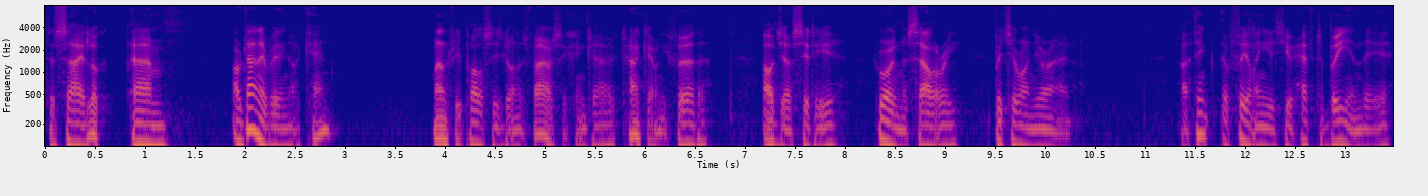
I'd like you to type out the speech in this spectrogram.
to say, look, um, I've done everything I can. Monetary policy's gone as far as it can go. Can't go any further. I'll just sit here drawing my salary, but you're on your own. I think the feeling is you have to be in there,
